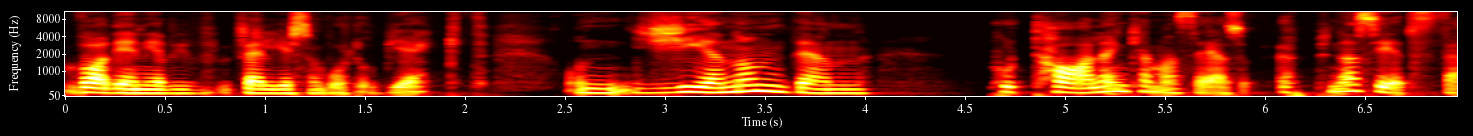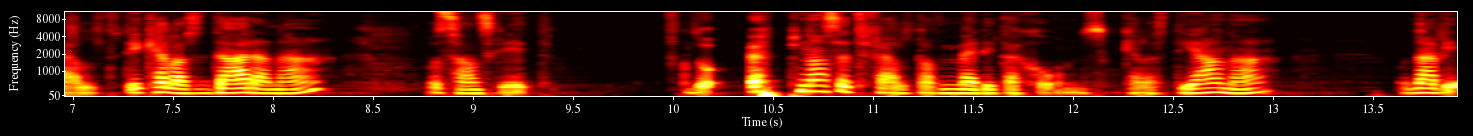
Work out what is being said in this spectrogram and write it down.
vad det än är vi väljer som vårt objekt och genom den portalen kan man säga så öppnar sig ett fält det kallas dharana på sanskrit då öppnas ett fält av meditation som kallas dhyana och när vi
